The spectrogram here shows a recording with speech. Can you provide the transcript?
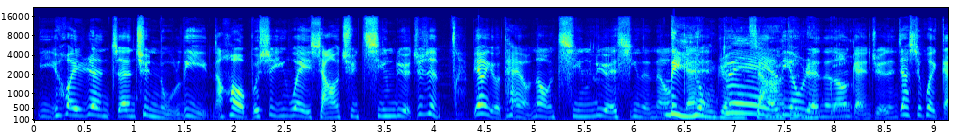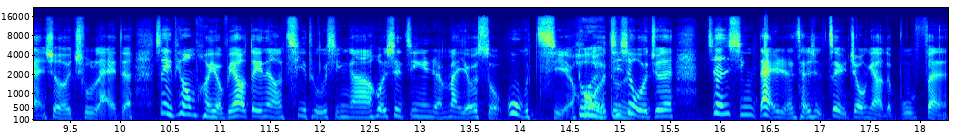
你会认真去努力，然后不是因为想要去侵略，就是不要有太有那种侵略性的那种利用人家，利用人。的那种感觉，人家是会感受得出来的。所以，听众朋友不要对那种企图心啊，或是经营人脉有所误解。哦，其实我觉得真心待人才是最重要的部分，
